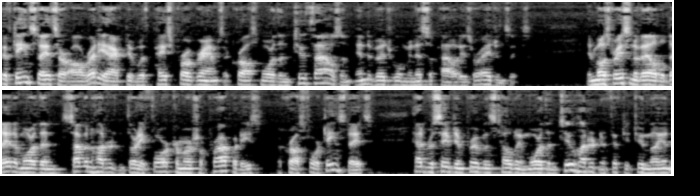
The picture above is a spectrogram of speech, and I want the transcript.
15 states are already active with PACE programs across more than 2,000 individual municipalities or agencies. In most recent available data, more than 734 commercial properties across 14 states had received improvements totaling more than $252 million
